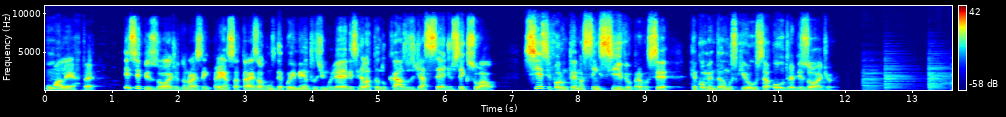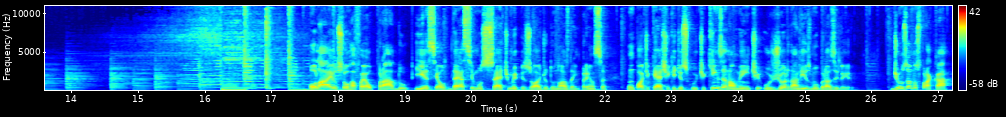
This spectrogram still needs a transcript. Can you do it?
Um alerta. Esse episódio do Nós da Imprensa traz alguns depoimentos de mulheres relatando casos de assédio sexual. Se esse for um tema sensível para você, recomendamos que ouça outro episódio. Olá, eu sou Rafael Prado e esse é o 17º episódio do Nós da Imprensa, um podcast que discute quinzenalmente o jornalismo brasileiro. De uns anos para cá,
